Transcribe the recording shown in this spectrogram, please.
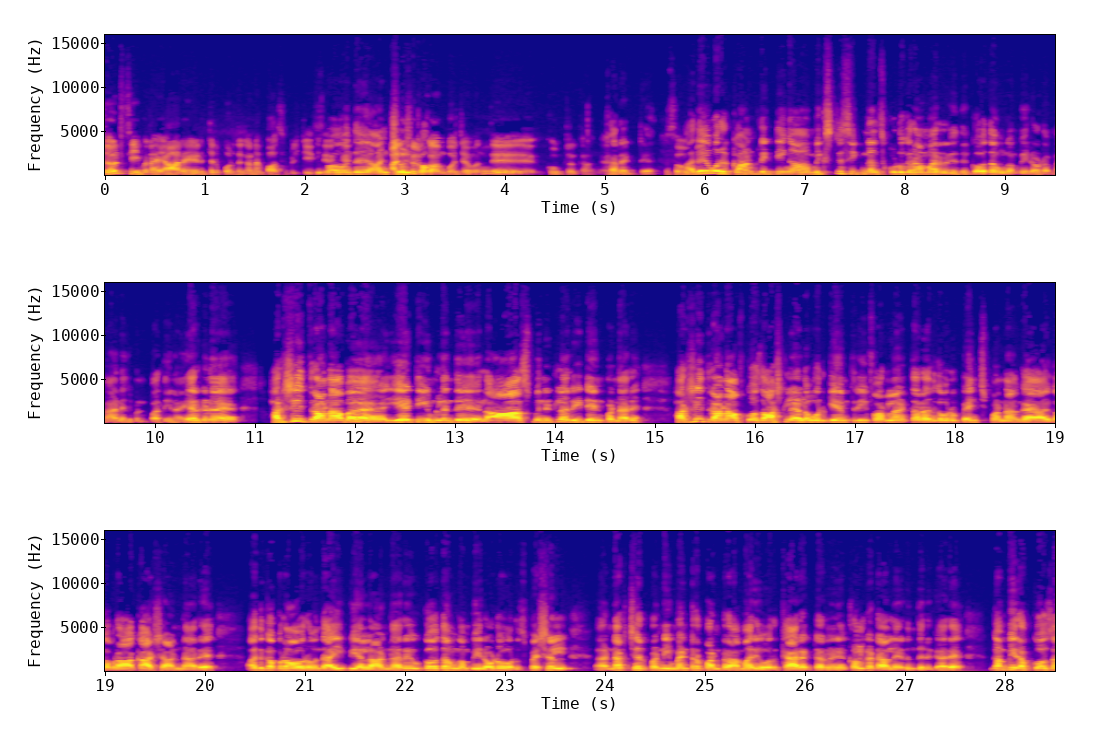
தேர்ட் சீமரா யாரை எடுத்துட்டு போறதுக்கான பாசிபிலிட்டிஸ் இப்போ வந்து அன்சுல் காம்போஜை வந்து கூப்பிட்டுருக்காங்க. கரெக்ட் அதே ஒரு கான்ஃப்ளிக்டிங்காக மிக்ஸ்டு சிக்னல்ஸ் கொடுக்குற மாதிரி இருக்குது. கௌதம் கம்பீரோட மேனேஜ்மெண்ட் பார்த்தீங்கன்னா ஏற்கனவே ஹர்ஷித் ராணாவை ஏ டீம்லேருந்து லாஸ்ட் மினிட்ல ரீடைன் பண்ணாரு. ஹர்ஷித் ராணா அஃப்கோர்ஸ் ஆஸ்திரேலியாவில் ஒரு கேம் த்ரீ ஃபார்லாம் எடுத்தார். அதுக்கப்புறம் பெஞ்ச் பண்ணாங்க. அதுக்கப்புறம் ஆகாஷ் ஆடினாரு அதுக்கப்புறம் அவர் வந்து ஐபிஎல் ஆடினாரு. கௌதம் கம்பீரோட ஒரு ஸ்பெஷல் நர்ச்சர் பண்ணி மென்டர் பண்ணுற மாதிரி ஒரு கேரக்டர் கொல்கட்டாவில் இருந்திருக்காரு. கம்பீர் அஃப்கோர்ஸ்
